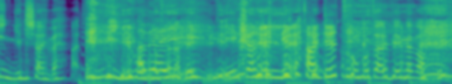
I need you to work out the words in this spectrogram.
Ingen skeive. Mye Ja, det gikk- kanskje litt hardt ut. Homoterapi med vater.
